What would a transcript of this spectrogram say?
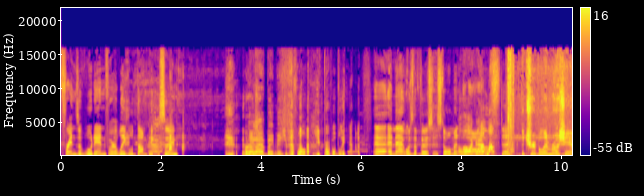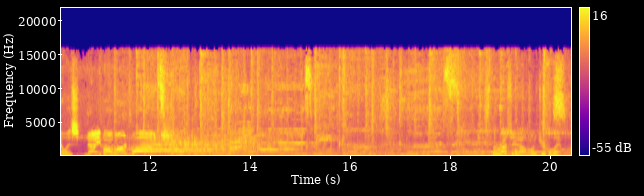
Friends of Wood End for illegal dumping soon. I think they have been mentioned before. you probably have. Uh, and that was the first instalment. I like of it. I loved it. The Triple M Rush Hours. Neighborhood Watch. The Rush Hour on Triple M.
